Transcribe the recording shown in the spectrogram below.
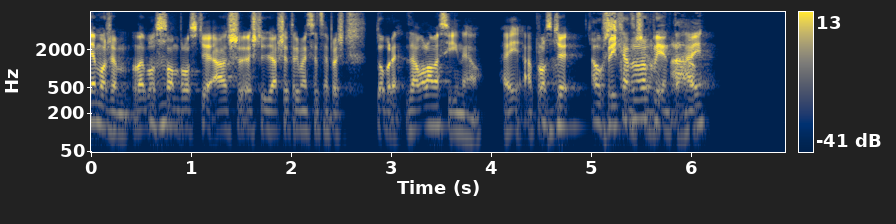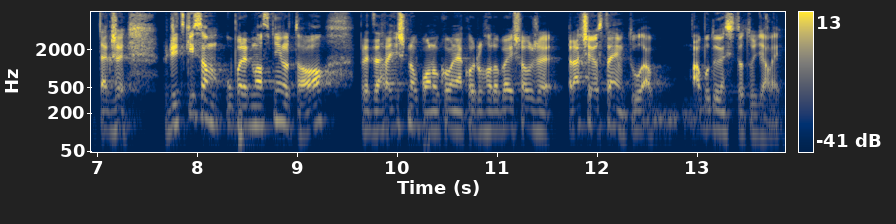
nemôžem, lebo som proste až ešte ďalšie 3 mesiace preč. Dobre, zavoláme si iného. Hej? A proste. A už prichádzaš do klienta, Áno. hej? Takže vždycky som uprednostnil to pred zahraničnou ponukou nejakou dlhodobejšou, že radšej ostanem tu a, a budujem si to tu ďalej.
